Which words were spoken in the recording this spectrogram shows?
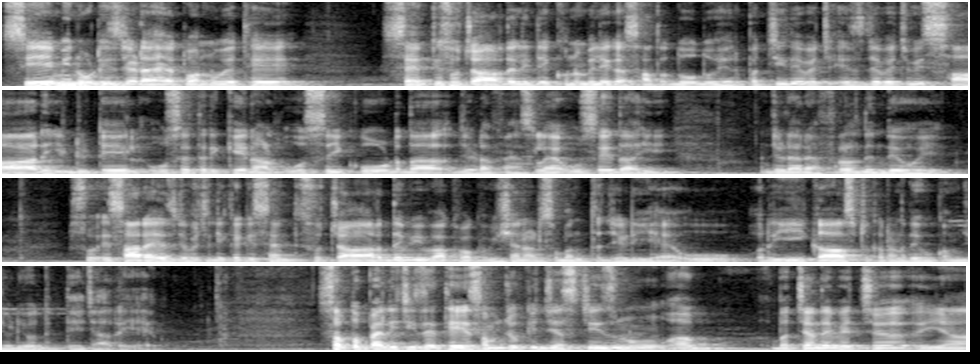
ਸੇਮ ਹੀ ਨੋਟਿਸ ਜਿਹੜਾ ਹੈ, ਤੁਹਾਨੂੰ ਇੱਥੇ 3704 ਦੇ ਲਈ ਦੇਖਣ ਨੂੰ ਮਿਲੇਗਾ 7/2/2025 ਦੇ ਵਿੱਚ। ਇਸ ਦੇ ਵਿੱਚ ਵੀ ਸਾਰੀ ਡਿਟੇਲ ਉਸੇ ਤਰੀਕੇ ਨਾਲ, ਉਸੇ ਹੀ ਕੋਰਟ ਦਾ ਜਿਹੜਾ ਫੈਸਲਾ ਹੈ, ਉਸੇ ਦਾ ਹੀ ਜਿਹੜਾ ਰੈਫਰਲ ਦਿੰਦੇ ਹੋਏ ਸੋ ਇਹ ਸਾਰਾ ਇਸ ਦੇ ਵਿੱਚ ਲਿਖਿਆ ਕਿ 3704 ਦੇ ਵੀ ਵੱਖ-ਵੱਖ ਵਿਸ਼ਿਆਂ ਨਾਲ ਸੰਬੰਧਿਤ ਜਿਹੜੀ ਹੈ ਉਹ ਰੀਕਾਸਟ ਕਰਨ ਦੇ ਹੁਕਮ ਜਿਹੜੇ ਉਹ ਦਿੱਤੇ ਜਾ ਰਹੇ ਹੈ। ਸਭ ਤੋਂ ਪਹਿਲੀ ਚੀਜ਼ ਇੱਥੇ ਇਹ ਸਮਝੋ ਕਿ ਜਿਸ ਚੀਜ਼ ਨੂੰ ਬੱਚਿਆਂ ਦੇ ਵਿੱਚ ਜਾਂ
